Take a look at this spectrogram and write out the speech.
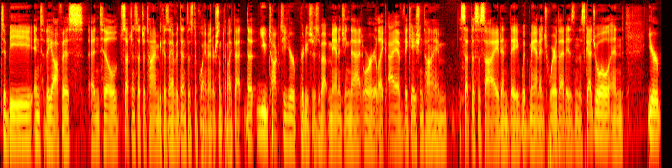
to be into the office until such and such a time because I have a dentist appointment or something like that. That you talk to your producers about managing that, or like I have vacation time, set this aside, and they would manage where that is in the schedule, and your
